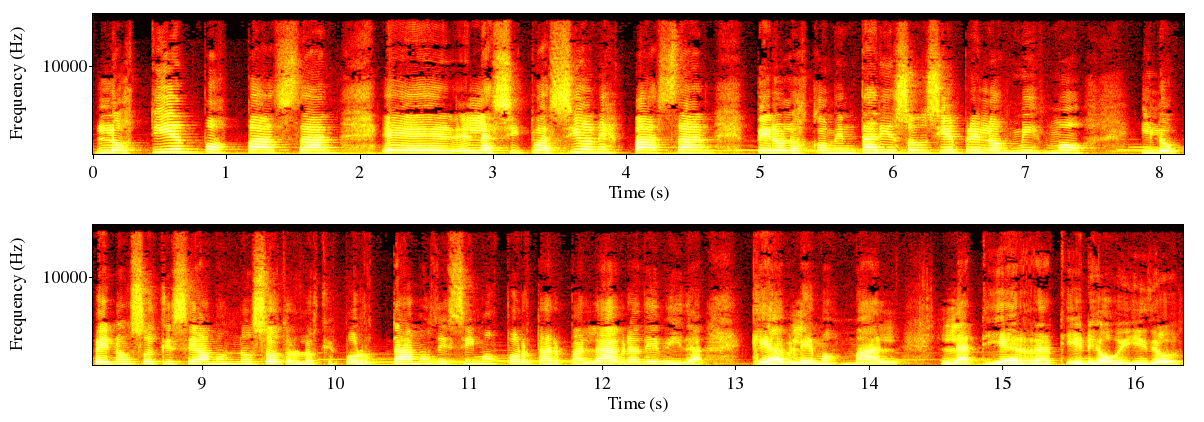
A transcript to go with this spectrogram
Los tiempos pasan, eh, las situaciones pasan, pero los comentarios son siempre los mismos y lo penoso que seamos nosotros los que portamos, decimos portar palabra de vida, que hablemos mal. La tierra tiene oídos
